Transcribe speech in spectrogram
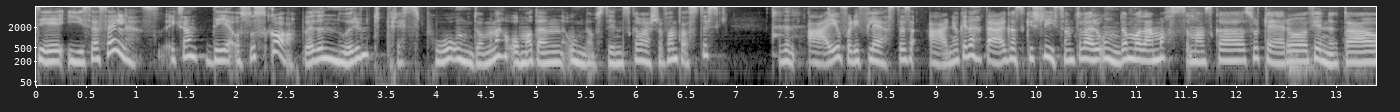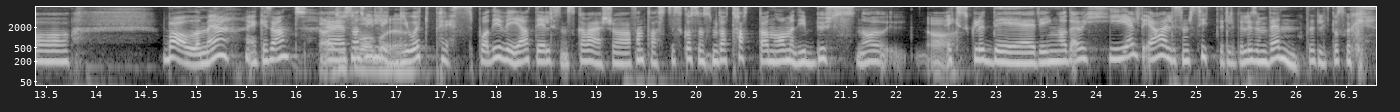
det i seg selv, det også skaper et enormt press på ungdommene om at den ungdomstiden skal være så fantastisk. Men Den er jo For de fleste så er den jo ikke det. Det er ganske slitsomt å være ungdom, og det er masse man skal sortere og finne ut av. og bale med, ikke sant? Ja, Eh, sånn at Vi var bare- legger jo et press på de ved at det liksom skal være så fantastisk. Og sånn som det har tatt av nå med de bussene og Ja. ekskludering. og det er jo helt, Jeg har liksom sittet litt og liksom ventet litt på skal ikke,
